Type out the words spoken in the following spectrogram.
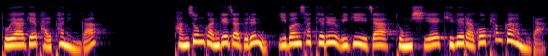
도약의 발판인가? 방송 관계자들은 이번 사태를 위기이자 동시에 기회라고 평가합니다.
